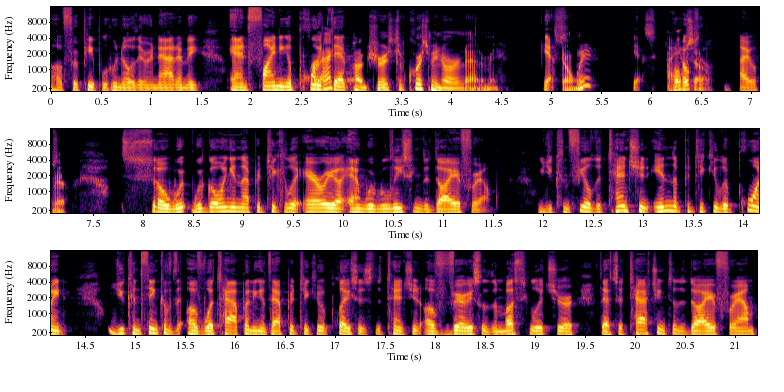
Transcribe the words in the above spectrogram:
uh, for people who know their anatomy, and finding a point that acupuncturist, of course, we know our anatomy. Yes, don't we? Yes, I hope, hope so. so. I hope yeah. so. So we're, we're going in that particular area, and we're releasing the diaphragm. You can feel the tension in the particular point. You can think of, the, of what's happening at that particular place as the tension of various of the musculature that's attaching to the diaphragm,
